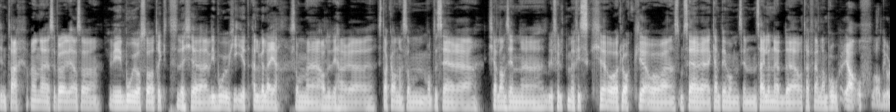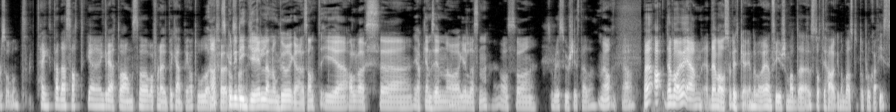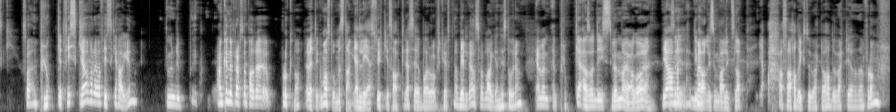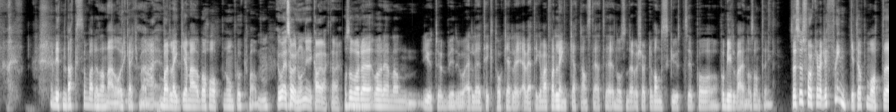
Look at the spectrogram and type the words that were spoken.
tynt her. Men eh, selvfølgelig, altså Vi bor jo også trygt. Det ikke, vi bor jo ikke i et elveleie som eh, alle de her eh, stakkarene som måtte eh, kjelleren sin eh, bli fylt med fisk og kloakk, og som ser campingvognen sin seile ned og treffe en eller annen bro. Ja, uff, da det gjorde så vondt. Tenk deg, der satt Grete og Hans og var fornøyd på campinga to dager Ja, før. skulle også. de grille noen burgere sant, i uh, allværsjakken sin og grilldressen, og så Så blir det sushi i stedet. Ja. Ja. Men ah, det var jo en Det var også litt gøy. Det var jo en fyr som hadde stått i hagen og bare stått og plukka fisk. Så, Plukket fisk? ja, for det var fisk i hagen. Men du Han kunne praktisk bare plukke den opp. Jeg vet ikke om han sto med stang. Jeg leser jo ikke saker, jeg ser jo bare overskriften og bildet, og så lager jeg en historie. Ja, men plukke Altså, de svømmer jo av gårde. Ja, altså, men- de men- var liksom bare litt slapp. Ja, altså, hadde ikke du vært da, hadde du vært i en, flom. En liten laks som bare sånn Nei, nå orker jeg ikke mer. Nei. Bare legger jeg meg og bare håper noen plukker meg opp. Mm. Jo, jeg så jo noen i kajakk der. Og så var det, var det en eller annen YouTube-video eller TikTok eller jeg vet ikke, i hvert fall lenke et eller annet sted til noen som drev og kjørte vannskuter på, på bilveien og sånne ting. Så jeg syns folk er veldig flinke til å på en måte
